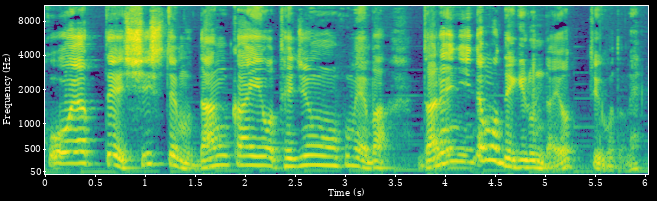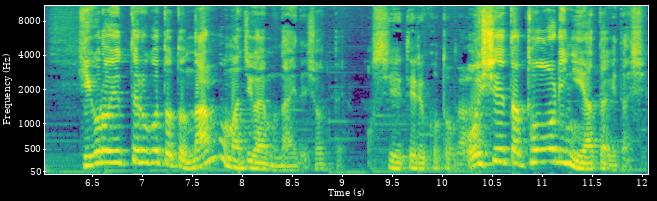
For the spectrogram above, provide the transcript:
こうやってシステム、段階を、手順を踏めば、誰にでもできるんだよっていうことね。日頃言ってることと何の間違いもないでしょって。教えてることが。教えた通りにやってあげたし。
